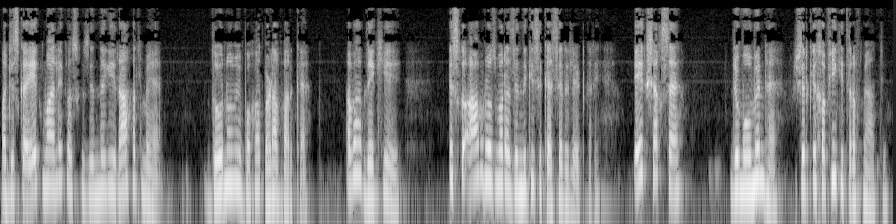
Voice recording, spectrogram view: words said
اور جس کا ایک مالک ہے، اس کی زندگی راحت میں ہے۔ دونوں میں بہت بڑا فرق ہے۔ اب آپ دیکھیے، اس کو عام روزمرہ زندگی سے کیسے ریلیٹ کریں گے؟ ایک شخص ہے جو مومن ہے، شرک خفی کی طرف میں آتی ہوں۔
